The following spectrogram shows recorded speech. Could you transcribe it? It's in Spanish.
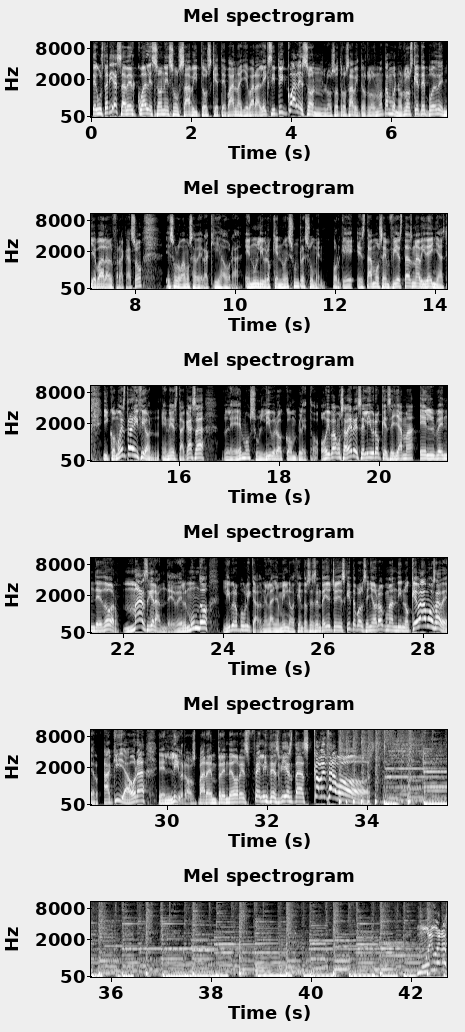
¿Te gustaría saber cuáles son esos hábitos que te van a llevar al éxito y cuáles son los otros hábitos, los no tan buenos, los que te pueden llevar al fracaso? Eso lo vamos a ver aquí ahora, en un libro que no es un resumen, porque estamos en fiestas navideñas y como es tradición en esta casa, leemos un libro completo. Hoy vamos a ver ese libro que se llama El vendedor más grande del mundo, libro publicado en el año 1968 y escrito por el señor Ogmandino, que vamos a ver aquí ahora en libros para emprendedores. ¡Felices fiestas! ¡Comenzamos!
